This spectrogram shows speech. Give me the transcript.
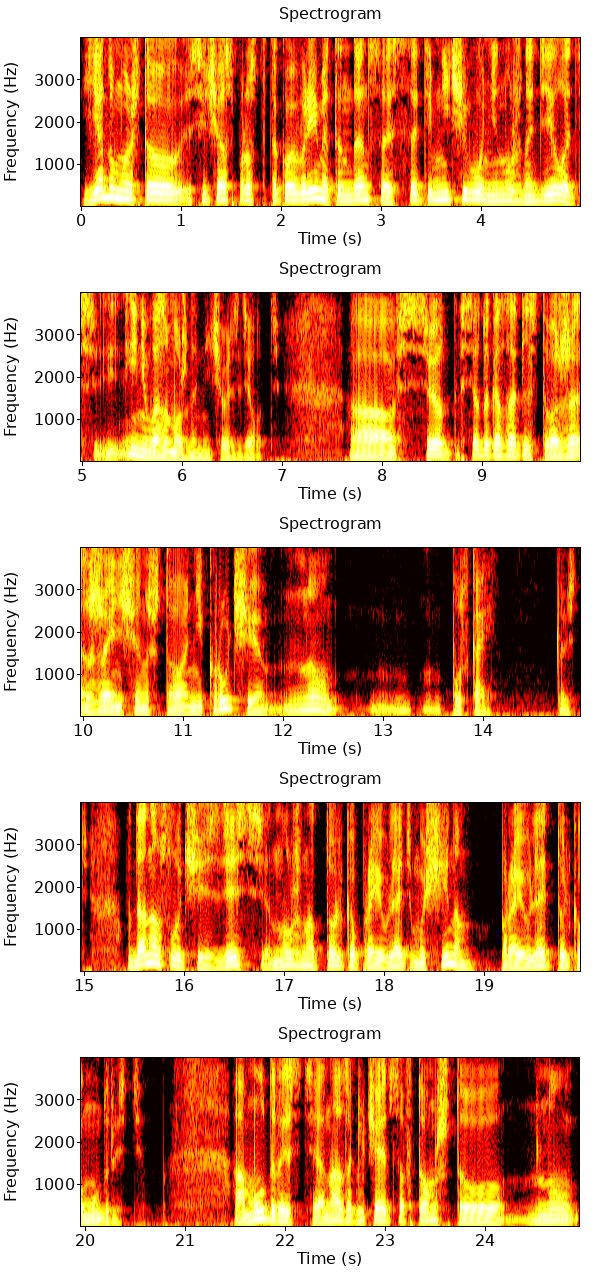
Я думаю, что сейчас просто такое время, тенденция, с этим ничего не нужно делать и невозможно ничего сделать. Все, а, все доказательства женщин, что они круче, ну, пускай. То есть в данном случае здесь нужно только проявлять мужчинам, проявлять только мудрость. А мудрость, она заключается в том, что, ну,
